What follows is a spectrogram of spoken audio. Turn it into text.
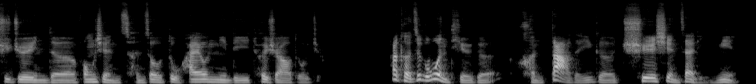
取决于你的风险承受度，还有你离退休要多久。那可这个问题有一个很大的一个缺陷在里面，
